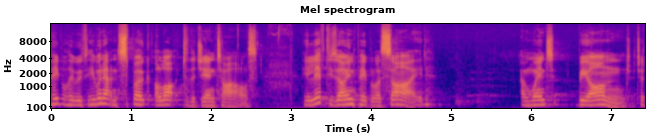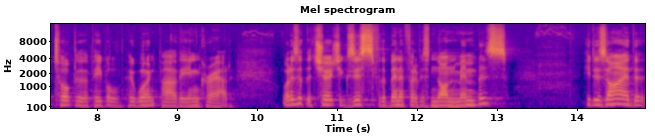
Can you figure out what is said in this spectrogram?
people who he went out and spoke a lot to the Gentiles. He left his own people aside and went beyond to talk to the people who weren't part of the in crowd. What is it? The church exists for the benefit of its non members. He desired that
